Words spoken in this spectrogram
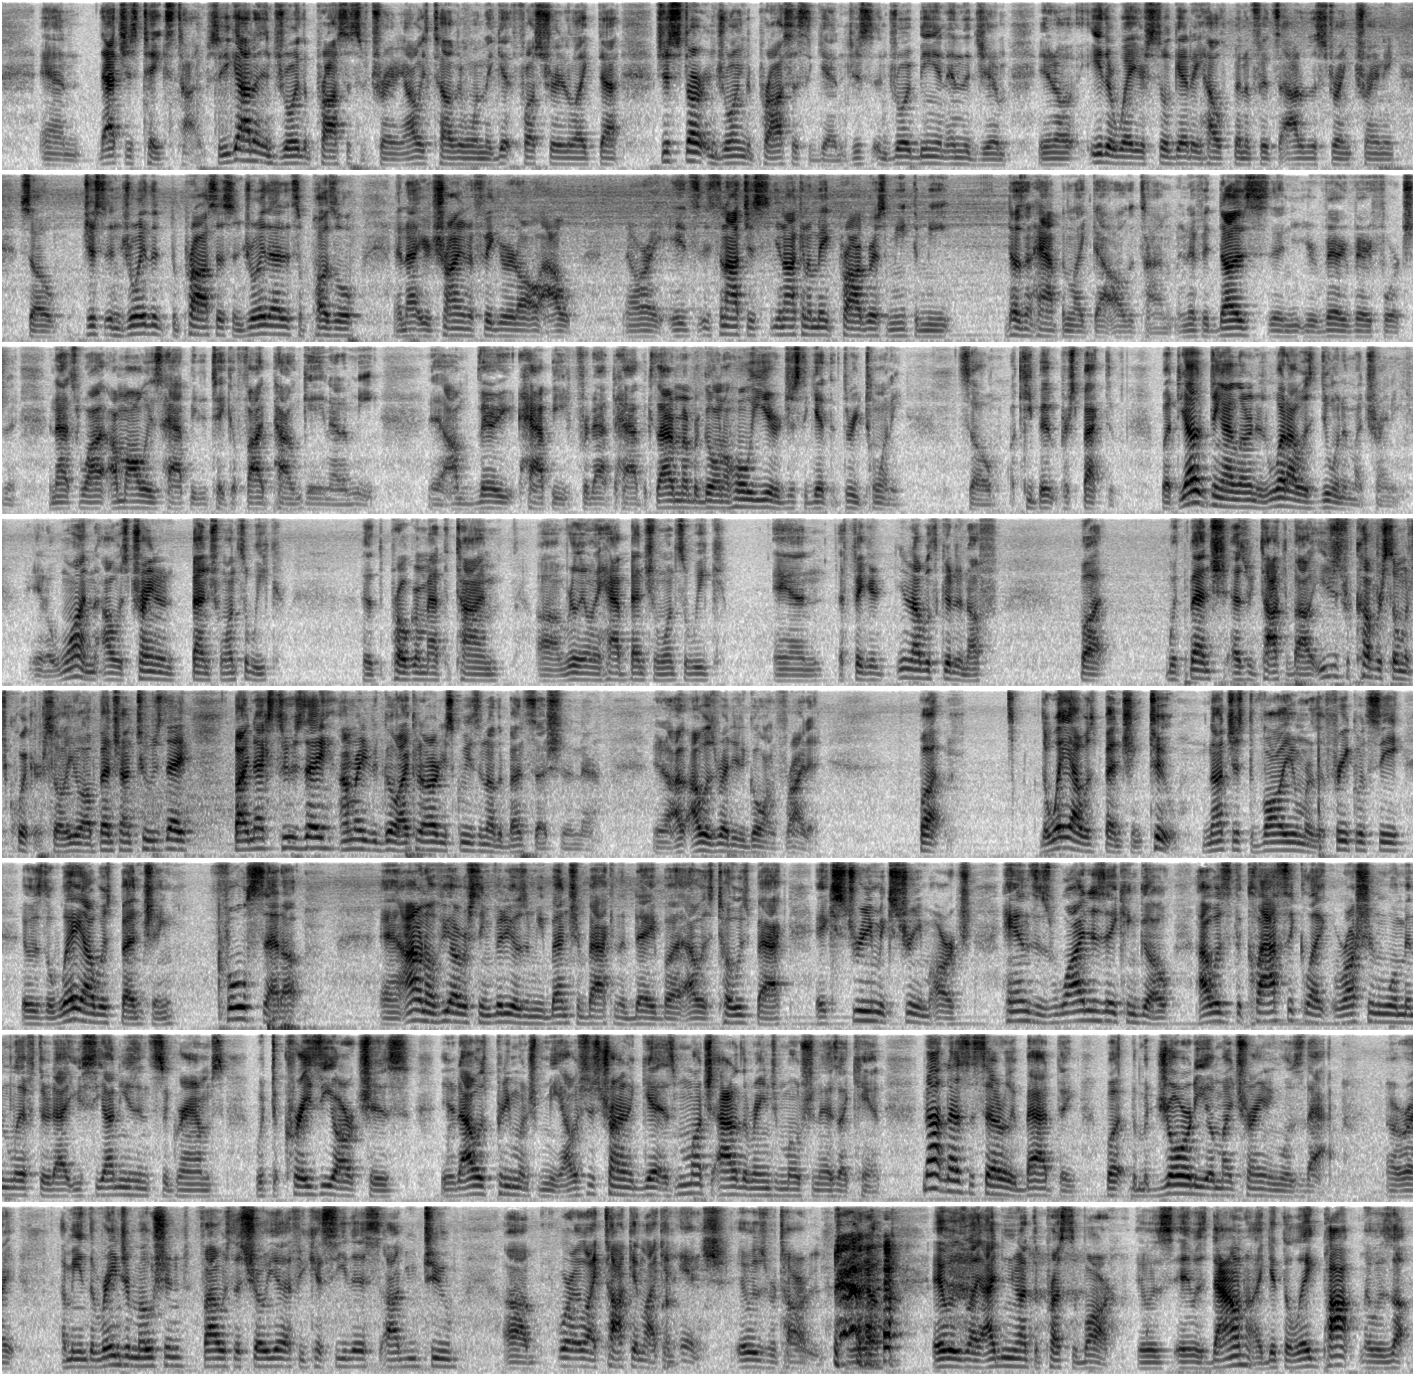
and that just takes time. So you got to enjoy the process of training. I always tell everyone when they get frustrated like that, just start enjoying the process again. Just enjoy being in the gym. You know, either way, you're still getting health benefits out of the strength training. So just enjoy the, the process. Enjoy that it's a puzzle and that you're trying to figure it all out. All right, it's it's not just you're not gonna make progress meet to meet. Doesn't happen like that all the time. And if it does, then you're very very fortunate. And that's why I'm always happy to take a five pound gain out of meet. Yeah, I'm very happy for that to happen because I remember going a whole year just to get to 320. So I'll keep it in perspective. But the other thing I learned is what I was doing in my training. You know, one, I was training bench once a week. The the program at the time uh, really only had benching once a week, and I figured you know that was good enough. But with bench, as we talked about, you just recover so much quicker. So you know, I'll bench on Tuesday. By next Tuesday, I'm ready to go. I could already squeeze another bench session in there. You know, I, I was ready to go on Friday. But the way I was benching too, not just the volume or the frequency, it was the way I was benching, full setup. And I don't know if you ever seen videos of me benching back in the day, but I was toes back, extreme, extreme arch, hands as wide as they can go. I was the classic like Russian woman lifter that you see on these Instagrams with the crazy arches. You know, that was pretty much me. I was just trying to get as much out of the range of motion as I can. Not necessarily a bad thing, but the majority of my training was that. All right. I mean, the range of motion, if I was to show you, if you can see this on YouTube, um, we're like talking like an inch. It was retarded. You know? it was like I didn't even have to press the bar. It was it was down. I get the leg pop. It was up.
